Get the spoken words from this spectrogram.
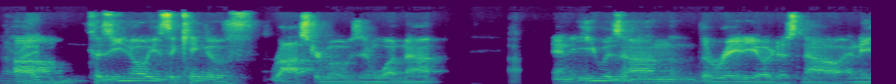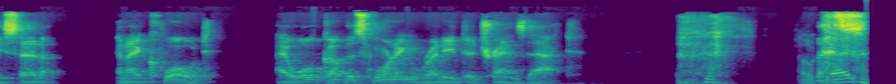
because um, you know he's the king of roster moves and whatnot. Uh, and he was on the radio just now, and he said, and I quote, "I woke up this morning ready to transact." okay, that's,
